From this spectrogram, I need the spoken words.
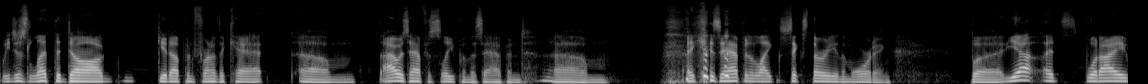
we just let the dog get up in front of the cat. Um i was half asleep when this happened. Um i guess it happened at like 6.30 in the morning. But yeah it's what i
